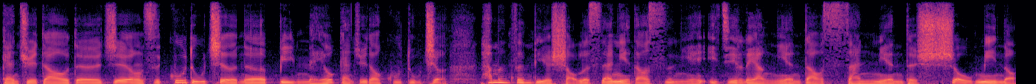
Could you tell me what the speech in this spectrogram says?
感觉到的这样子孤独者呢，比没有感觉到孤独者，他们分别少了三年到四年，以及两年到三年的寿命哦。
